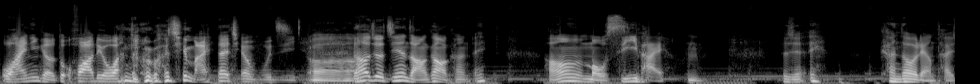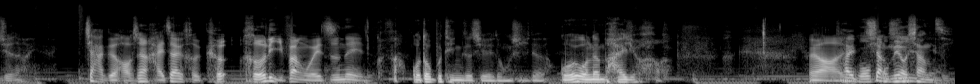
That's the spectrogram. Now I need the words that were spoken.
我还宁可多花六万多块去买一台全幅机。呃，然后就今天早上刚好看，哎，好像某 C 牌，嗯嗯，就觉得哎，看到两台，觉得哎价格好像还在合可合理范围之内的。我都不听这些东西的，我我能拍就好。对啊，太我相机我没有相机，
